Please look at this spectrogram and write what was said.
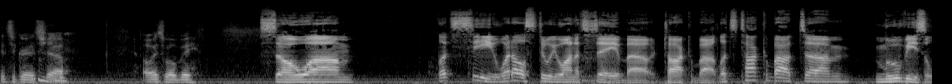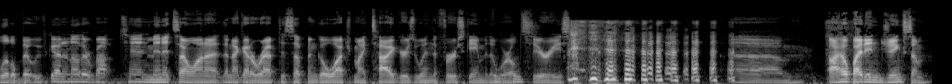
It's a great show. Mm-hmm. Always will be. So, um, let's see. What else do we want to say about, talk about? Let's talk about um, movies a little bit. We've got another about 10 minutes. I want to, then I got to wrap this up and go watch my Tigers win the first game of the World Series. um, I hope I didn't jinx them.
